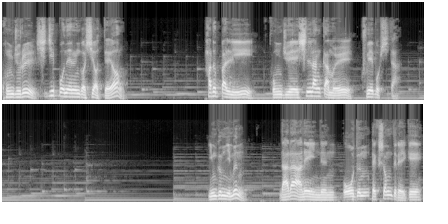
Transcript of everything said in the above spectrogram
공주를 시집 보내는 것이 어때요? 하루빨리 공주의 신랑감을 구해봅시다. 임금님은 나라 안에 있는 모든 백성들에게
